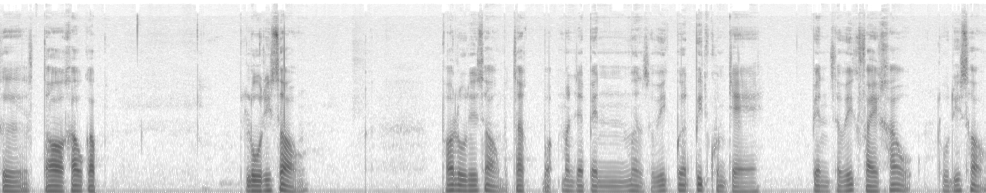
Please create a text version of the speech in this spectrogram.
คือต่อเข้ากับรูที่สอง เพราะรูที่สองจากมันจะเป็นเหมือนสวิตช์เปิดปิดกุญแจ เป็นสวิตช์ไฟเข้ารูที่สอง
